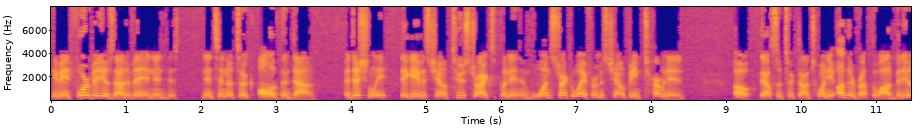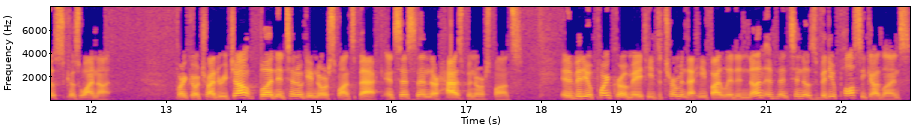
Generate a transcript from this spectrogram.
He made four videos out of it and Nintendo took all of them down. Additionally, they gave his channel two strikes, putting him one strike away from his channel being terminated. Oh, they also took down 20 other Breath of the Wild videos, because why not? PointCrow tried to reach out, but Nintendo gave no response back, and since then there has been no response. In a video PointCrow made, he determined that he violated none of Nintendo's video policy guidelines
